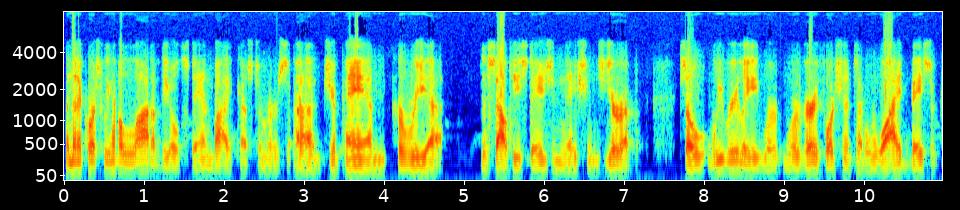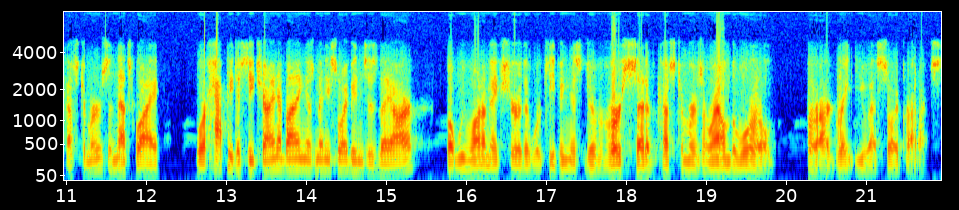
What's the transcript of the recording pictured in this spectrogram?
And then, of course, we have a lot of the old standby customers uh, Japan, Korea, the Southeast Asian nations, Europe. So we really, we're, we're very fortunate to have a wide base of customers, and that's why we're happy to see China buying as many soybeans as they are, but we want to make sure that we're keeping this diverse set of customers around the world for our great U.S. soy products.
